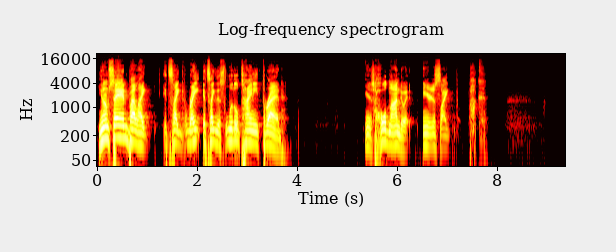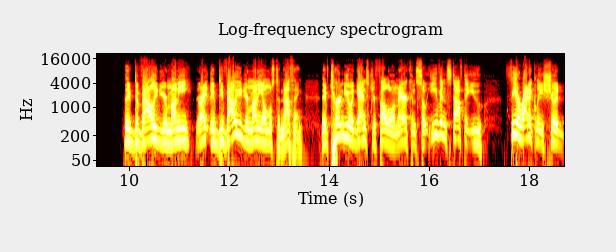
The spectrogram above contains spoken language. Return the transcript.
You know what I'm saying? By like, it's like right, it's like this little tiny thread. You're just holding on to it. And you're just like, fuck. They've devalued your money, right? They've devalued your money almost to nothing. They've turned you against your fellow Americans. So even stuff that you theoretically should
